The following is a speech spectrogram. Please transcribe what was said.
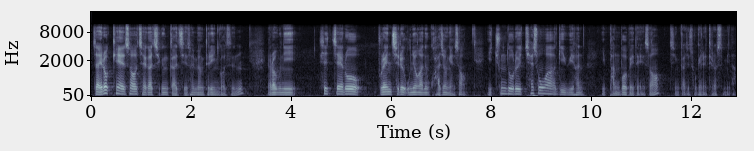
자 이렇게 해서 제가 지금까지 설명드린 것은 여러분이 실제로 branch를 운영하는 과정에서 이 충돌을 최소화하기 위한 이 방법에 대해서 지금까지 소개를 드렸습니다.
